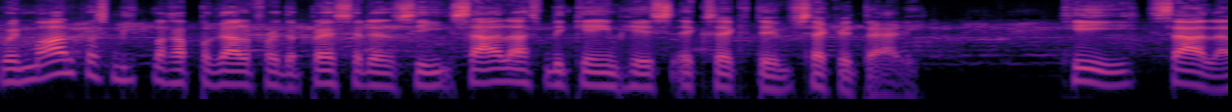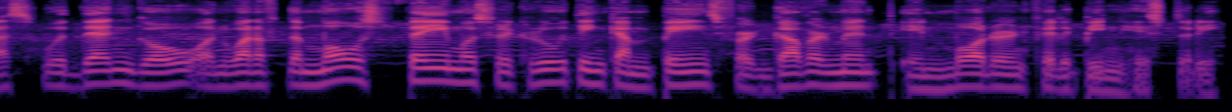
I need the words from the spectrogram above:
When Marcos beat Macapagal for the presidency, Salas became his executive secretary. He, Salas, would then go on one of the most famous recruiting campaigns for government in modern Philippine history,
